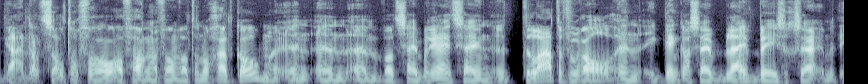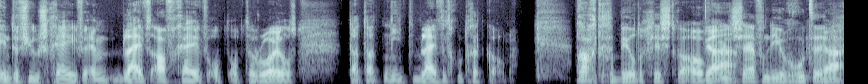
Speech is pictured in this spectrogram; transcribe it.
ja, dat zal toch vooral afhangen van wat er nog gaat komen. En, en, en wat zij bereid zijn te laten vooral. En ik denk als zij blijft bezig zijn met interviews geven en blijft afgeven op, op de Royals, dat dat niet blijvend goed gaat komen. Prachtige beelden gisteren over ja. van die route. Ja.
